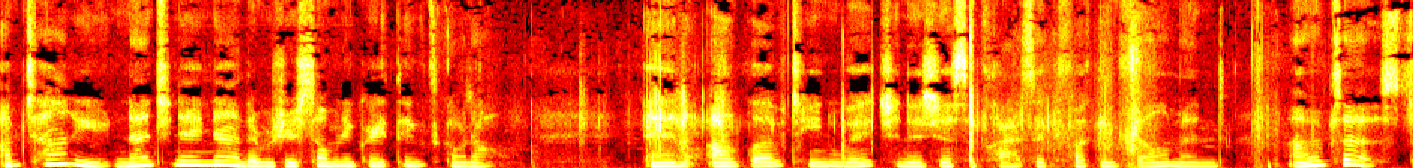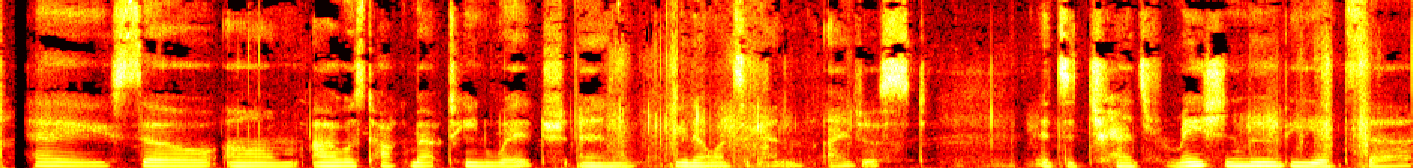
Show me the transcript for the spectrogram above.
I'm telling you, 1999, there were just so many great things going on. And I love Teen Witch, and it's just a classic fucking film, and I'm obsessed. Hey, so, um, I was talking about Teen Witch, and, you know, once again, I just, it's a transformation movie, it's, uh,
